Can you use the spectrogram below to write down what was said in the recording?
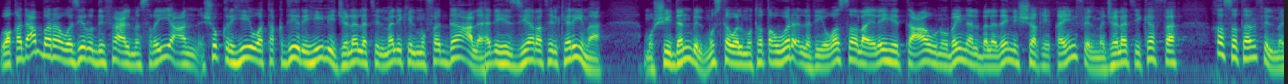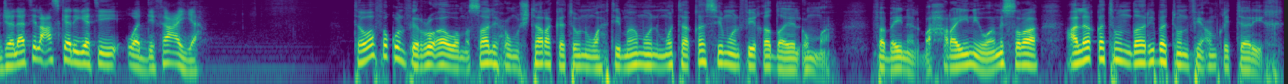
وقد عبر وزير الدفاع المصري عن شكره وتقديره لجلالة الملك المفدى على هذه الزيارة الكريمة مشيدا بالمستوى المتطور الذي وصل إليه التعاون بين البلدين الشقيقين في المجالات كافة خاصة في المجالات العسكرية والدفاعية. توافق في الرؤى ومصالح مشتركة واهتمام متقاسم في قضايا الأمة فبين البحرين ومصر علاقة ضاربة في عمق التاريخ.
